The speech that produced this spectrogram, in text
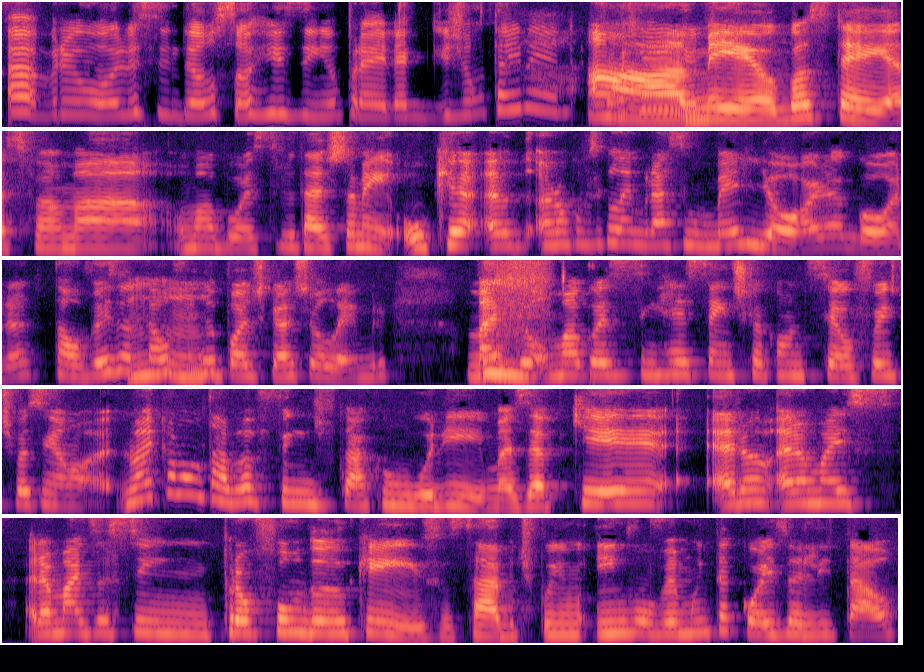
abri o olho, assim, deu um sorrisinho pra ele e juntei nele. Ah, meu, gostei. Essa foi uma, uma boa estratégia também. O que eu, eu não consigo lembrar, assim, o melhor agora. Talvez até uhum. o fim uhum. do podcast eu lembre. Mas uma coisa assim recente que aconteceu foi tipo assim, não é que eu não tava afim de ficar com o guri, mas é porque era, era mais era mais assim profundo do que isso, sabe? Tipo, envolver muita coisa ali e tal.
